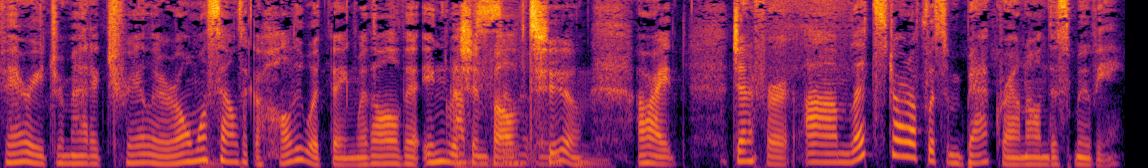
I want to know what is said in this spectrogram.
Very dramatic trailer. Almost sounds like a Hollywood thing with all the English involved too. All right, Jennifer, um, let's start off with some background on this movie.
